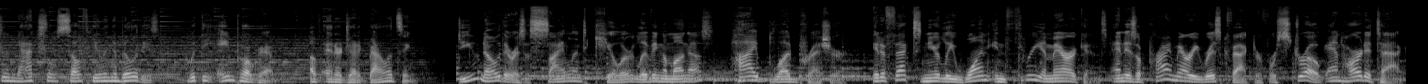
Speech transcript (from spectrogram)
your natural self healing abilities with the AIM program of energetic balancing. Do you know there is a silent killer living among us? High blood pressure. It affects nearly one in three Americans and is a primary risk factor for stroke and heart attack.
